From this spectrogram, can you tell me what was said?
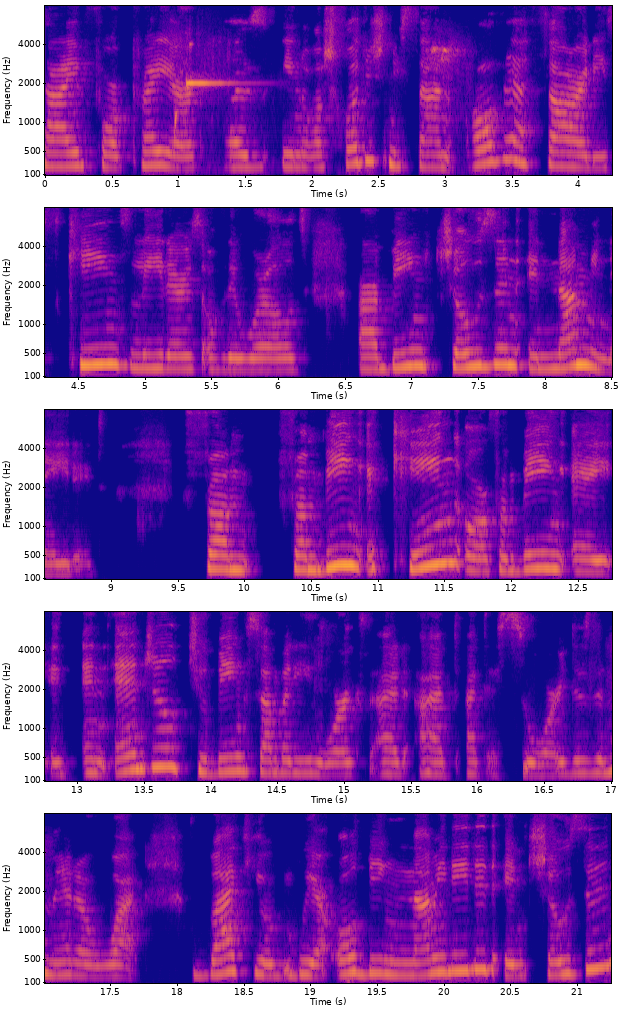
time for prayer because in Rosh Chodesh Nisan, all the authorities, kings, leaders of the world are being chosen and nominated from from being a king or from being a an angel to being somebody who works at, at, at a store it doesn't matter what. But you we are all being nominated and chosen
